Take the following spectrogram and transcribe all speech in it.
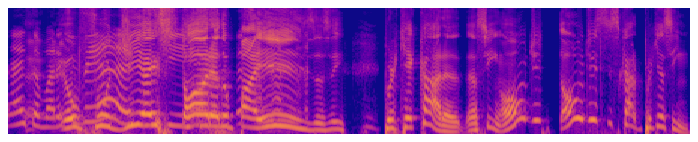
Ai, tomara Eu que venha fudi a história do país, assim. Porque, cara, assim, onde, onde esses caras. Porque, assim,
